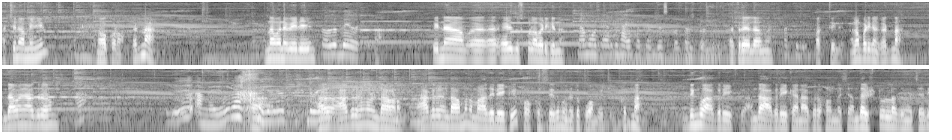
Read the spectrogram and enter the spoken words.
അച്ഛനും അമ്മയും നോക്കണം. കേട്ടണ? എന്നാ മോനെ പേര്? പിന്നെ ഏത് സ്കൂളാണ് പഠിക്കുന്നത് എത്രയല്ലാന്ന് പത്തിൽ. പത്തിൽ നല്ലോണം പഠിക്കാം കേട്ടണ? എന്താവാൻ ആഗ്രഹം? ആഗ്രഹങ്ങൾ ഉണ്ടാവണം. ആഗ്രഹം ഉണ്ടാകുമ്പോൾ നമ്മൾ അതിലേക്ക് ഫോക്കസ് ചെയ്ത് മുന്നോട്ട് പോകാൻ പറ്റും കേട്ടണ? എന്തെങ്കിലും ആഗ്രഹിക്കുക. എന്താ ആഗ്രഹിക്കാൻ ആഗ്രഹം എന്ന് വെച്ചാൽ എന്താ ഇഷ്ടമുള്ളതെന്ന് വെച്ചാൽ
